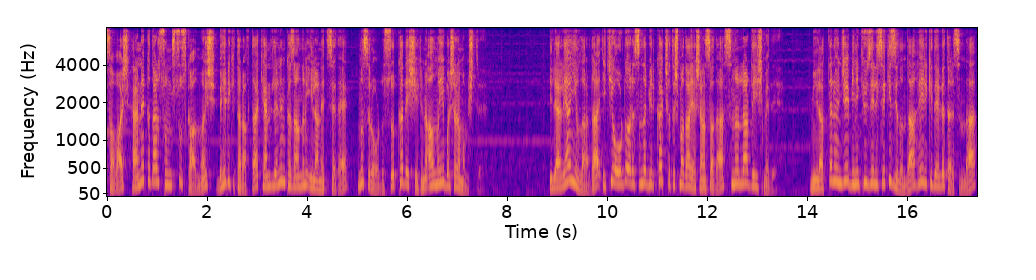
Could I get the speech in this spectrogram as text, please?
Savaş her ne kadar sonuçsuz kalmış ve her iki tarafta kendilerinin kazandığını ilan etse de Mısır ordusu Kadeş şehrini almayı başaramamıştı. İlerleyen yıllarda iki ordu arasında birkaç çatışma daha yaşansa da sınırlar değişmedi. Milattan önce 1258 yılında her iki devlet arasında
